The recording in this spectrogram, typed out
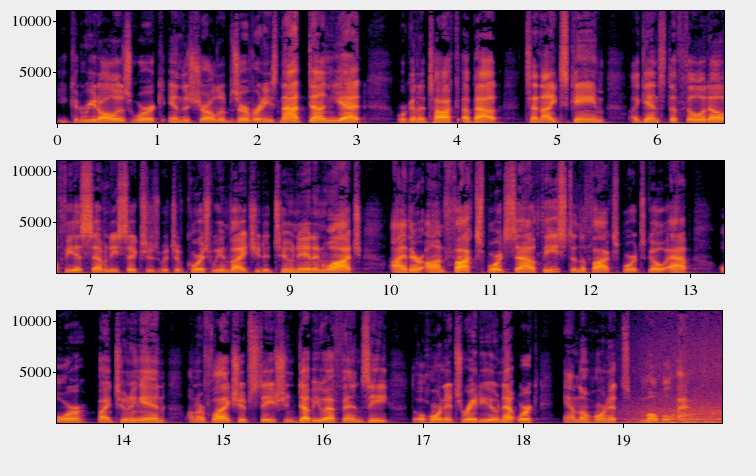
You can read all his work in the Charlotte Observer, and he's not done yet. We're going to talk about tonight's game against the Philadelphia 76ers, which, of course, we invite you to tune in and watch either on Fox Sports Southeast and the Fox Sports Go app or by tuning in on our flagship station, WFNZ, the Hornets Radio Network, and the Hornets mobile app.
